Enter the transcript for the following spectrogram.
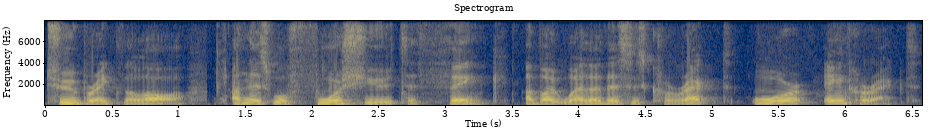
to break the law. And this will force you to think about whether this is correct or incorrect.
